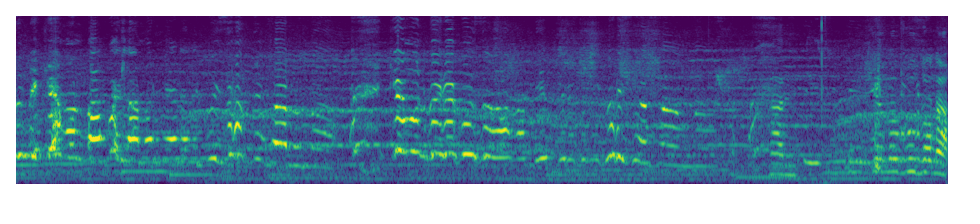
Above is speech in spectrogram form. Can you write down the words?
তুমি কেমন বাপ হইলা আমার মেয়েটারে কই জানতে পারো না। কেমন কইরা কইছো আমার দীপ্তিরে তুমি কইছো আম্মা। আরে তুমি কেন বুঝো না?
